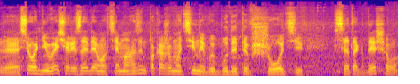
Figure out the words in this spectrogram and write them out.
Е, Сьогодні ввечері зайдемо в цей магазин, покажемо ціни, ви будете в шоці. Все так дешево.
